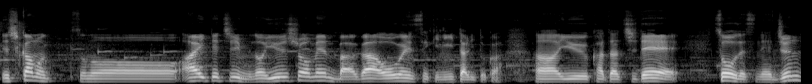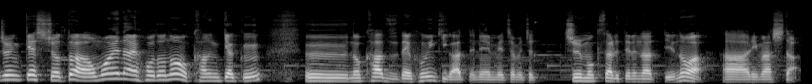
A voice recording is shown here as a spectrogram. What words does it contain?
でしかも、その、相手チームの優勝メンバーが応援席にいたりとか、あいう形で、そうですね、準々決勝とは思えないほどの観客の数で雰囲気があってね、めちゃめちゃ注目されてるなっていうのはありました。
